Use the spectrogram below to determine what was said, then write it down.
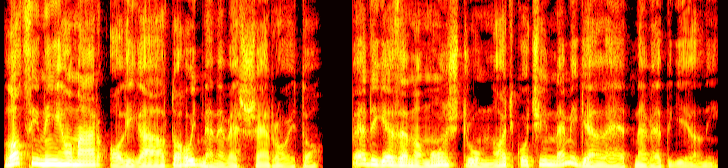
Laci néha már alig állta, hogy ne nevessen rajta, pedig ezen a monstrum nagykocsin nem igen lehet nevetgélni.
